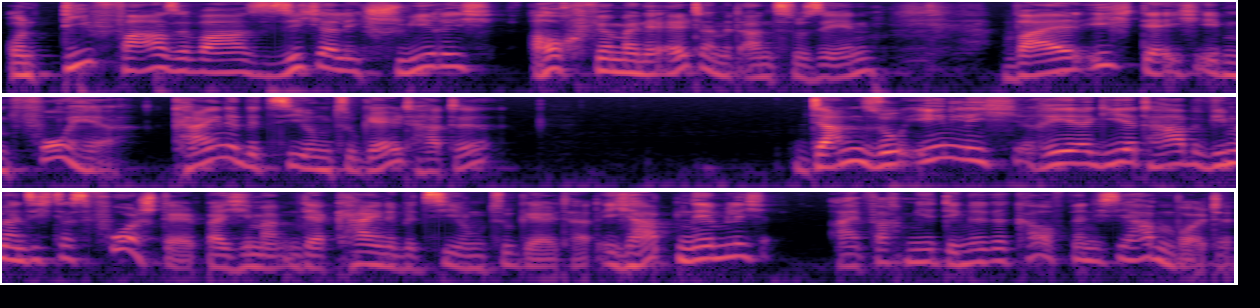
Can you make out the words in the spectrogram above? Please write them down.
Und die Phase war sicherlich schwierig, auch für meine Eltern mit anzusehen, weil ich, der ich eben vorher keine Beziehung zu Geld hatte, dann so ähnlich reagiert habe, wie man sich das vorstellt bei jemandem, der keine Beziehung zu Geld hat. Ich habe nämlich einfach mir Dinge gekauft, wenn ich sie haben wollte.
